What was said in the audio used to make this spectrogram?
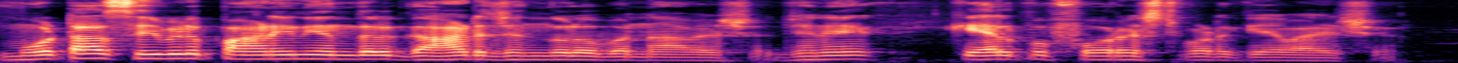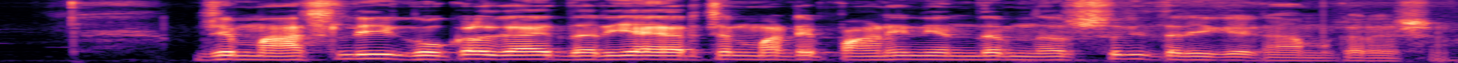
મોટા સિવિડ પાણીની અંદર ગાઢ જંગલો બનાવે છે, જેને કેલ્પ ફોરેસ્ટ પણ કહેવાય છે, જે માછલી, ગોકળગાય, દરિયાઈ અર્ચન માટે પાણીની અંદર નર્સરી તરીકે કામ કરે છે.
